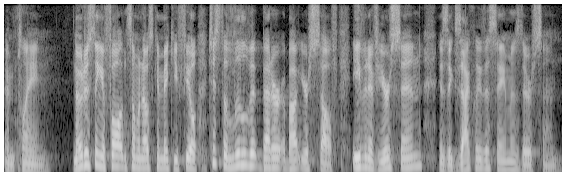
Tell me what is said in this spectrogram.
and plain. Noticing a fault in someone else can make you feel just a little bit better about yourself, even if your sin is exactly the same as their sin.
